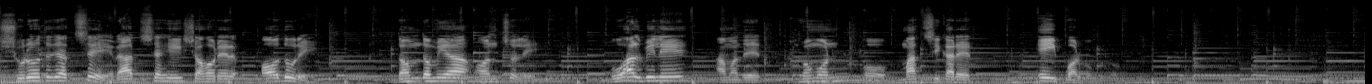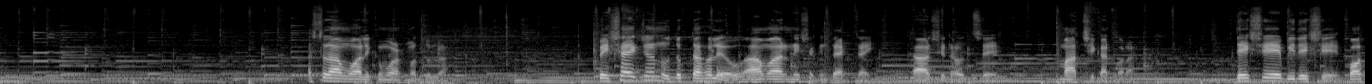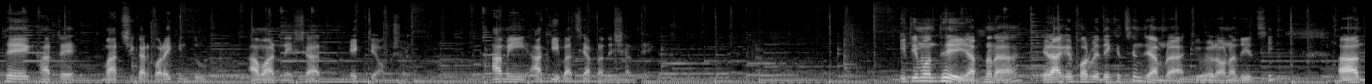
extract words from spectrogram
শুরু হতে যাচ্ছে রাজশাহী শহরের অদূরে, দমদমিয়া অঞ্চলে। বোয়াল বিলে আমাদের ভ্রমণ ও মাছ শিকারের এই পর্বগুলো। আসসালামু আলাইকুম রহমতুল্লাহ পেশা একজন উদ্যোক্তা হলেও আমার নেশা কিন্তু একটাই, আর সেটা হচ্ছে মাছ শিকার করা। দেশে বিদেশে, পথে, ঘাটে মাছ শিকার করাই কিন্তু আমার নেশার একটি অংশ। আমি আকিব আছি আপনাদের সাথে। ইতিমধ্যেই আপনারা এর আগের পর্বে দেখেছেন যে আমরা কীভাবে রওনা দিয়েছি।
